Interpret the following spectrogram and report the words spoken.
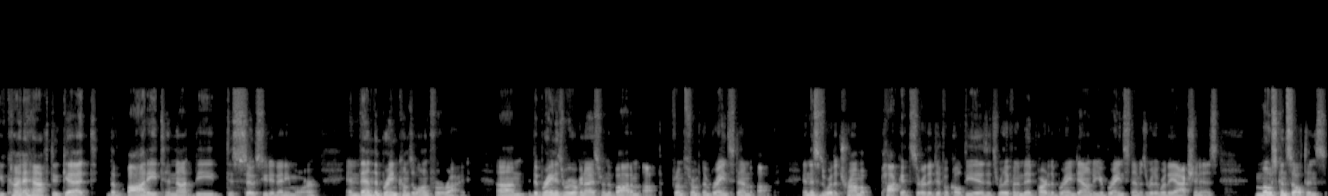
you kind of have to get the body to not be dissociative anymore. And then the brain comes along for a ride. Um, the brain is reorganized from the bottom up, from, from the brain stem up. And this is where the trauma pockets or the difficulty is. It's really from the mid part of the brain down to your brain stem is really where the action is most consultants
